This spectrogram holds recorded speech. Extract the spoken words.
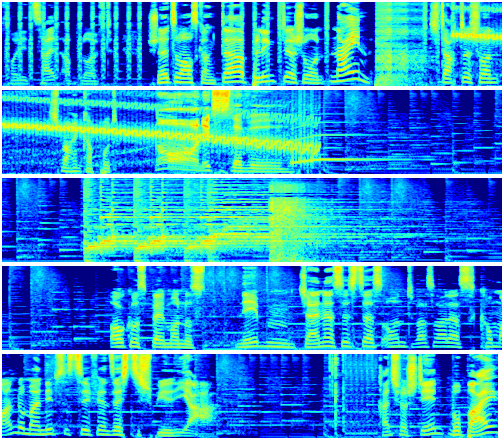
Bevor die Zeit abläuft. Schnell zum Ausgang. Da blinkt er schon. Nein! Ich dachte schon, ich mache ihn kaputt. Oh, nächstes Level. Orcus Belmondus. Neben China Sisters und was war das? Kommando, mein liebstes C64-Spiel. Ja. Kann ich verstehen. Wobei,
